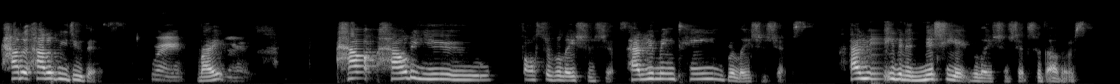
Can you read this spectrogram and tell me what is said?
how do how do we do this? Right. Right? Right. How how do you foster relationships? How do you maintain relationships? How do you even initiate relationships with others?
